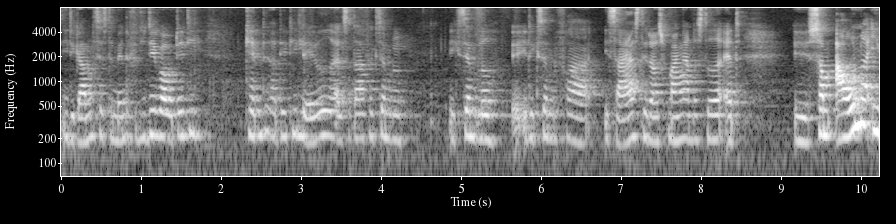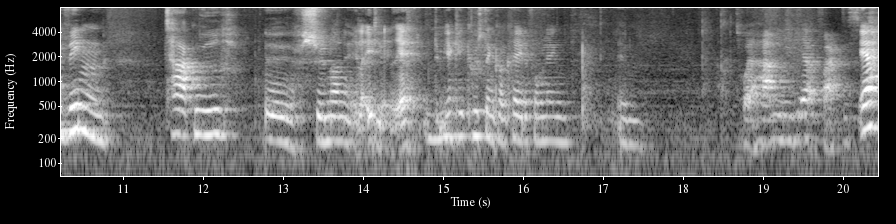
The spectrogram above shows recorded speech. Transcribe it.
i det gamle testamente, fordi det var jo det, de kendte og det, de lavede. Altså der er for eksempel eksemplet, øh, et eksempel fra Esajas, det er der også mange andre steder, at øh, som avner i vinden tager Gud øh, sønderne, eller et eller andet. Ja, jeg kan ikke huske den konkrete formulering. Øhm, Jeg tror, jeg har den lige her, faktisk. ja.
